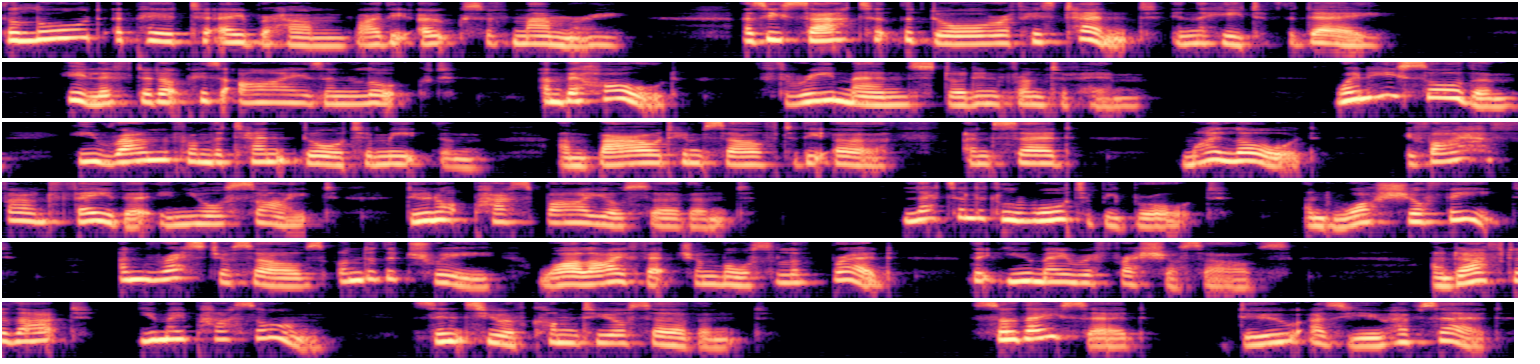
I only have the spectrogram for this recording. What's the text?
The Lord appeared to Abraham by the oaks of Mamre, as he sat at the door of his tent in the heat of the day. He lifted up his eyes and looked, and behold, three men stood in front of him. When he saw them, he ran from the tent door to meet them, and bowed himself to the earth, and said, My Lord, if I have found favour in your sight, do not pass by your servant. Let a little water be brought, and wash your feet, and rest yourselves under the tree while I fetch a morsel of bread, that you may refresh yourselves. And after that you may pass on, since you have come to your servant. So they said, Do as you have said.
